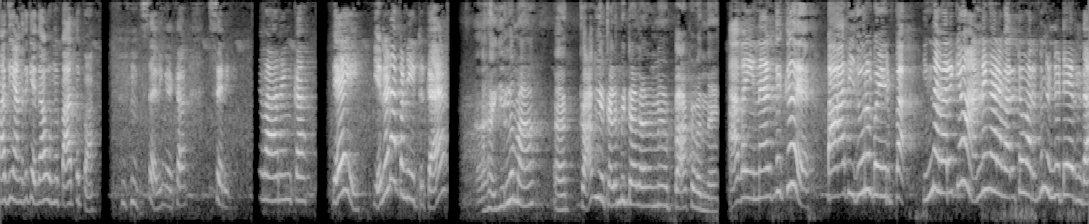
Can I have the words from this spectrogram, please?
மதியானத்துக்கு ஏதாவது ஒன்று பார்த்துப்போம். சரிங்கக்கா. சரி. வாரேங்க்கா டேய் என்னடா பண்ணிட்டு இருக்க? இல்லம்மா. காவியா கிளம்பிட்டாளான்னு பார்க்க வந்தேன். அவ இந்நேரத்துக்கு பாதி தூரம் போயிருப்பா. இன்ன வரைக்கும் அண்ணங்கார வரட்டும் வரட்டும் நின்றுட்டே இருந்தா.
